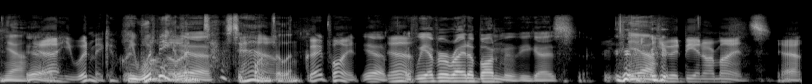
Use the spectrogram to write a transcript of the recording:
yeah, Yeah. Yeah, he would make a great He would Bond make a villain. Yeah. fantastic Damn. Bond villain. Great point. yeah. Yeah. if we ever write a bond movie guys Yeah. he would be in our minds. Yeah.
